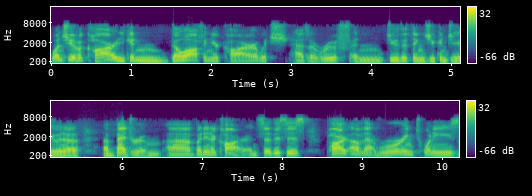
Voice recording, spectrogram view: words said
once you have a car, you can go off in your car, which has a roof, and do the things you can do in a, a bedroom, uh, but in a car. And so this is part of that roaring 20s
